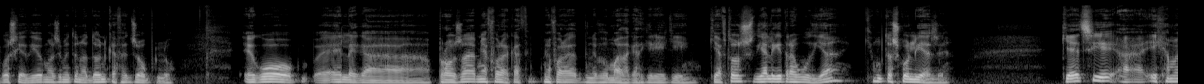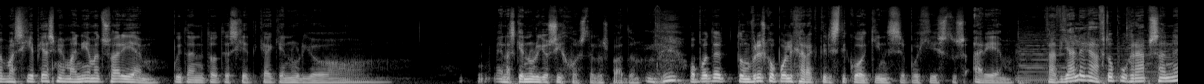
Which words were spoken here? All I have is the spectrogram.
902, μαζί με τον Αντώνη Καφετζόπουλο. Εγώ έλεγα πρόζα μια φορά, κάθε, μια φορά την εβδομάδα, κάθε Κυριακή. Και αυτός διάλεγε τραγούδια και μου τα σχολίαζε. Και έτσι είχαμε, μας είχε πιάσει μια μανία με τους R.E.M. που ήταν τότε σχετικά καινούριο, ένας καινούριος ήχος τέλος Οπότε τον βρίσκω πολύ χαρακτηριστικό εκείνης της εποχής τους R.E.M. Θα διάλεγα αυτό που γράψανε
